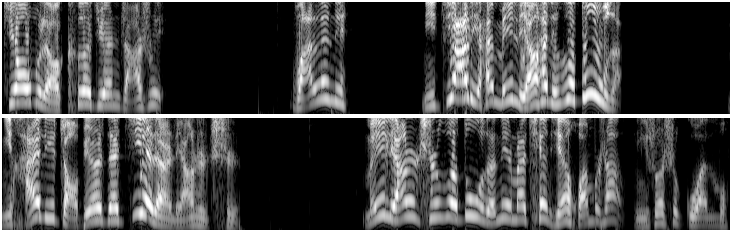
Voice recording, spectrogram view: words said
交不了苛捐杂税，完了呢，你家里还没粮，还得饿肚子，你还得找别人再借点粮食吃。没粮食吃，饿肚子，那面欠钱还不上，你说是官不？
